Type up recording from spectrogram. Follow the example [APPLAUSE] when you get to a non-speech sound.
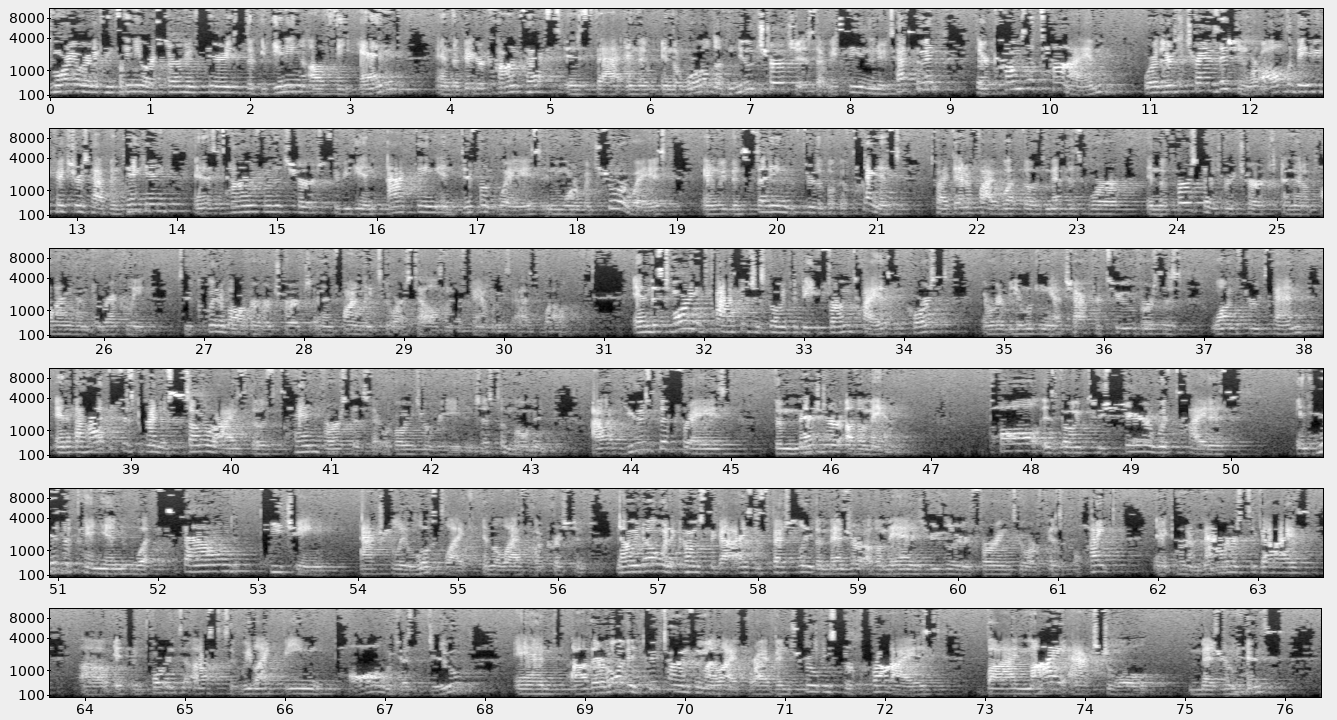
This morning we're going to continue our sermon series, The Beginning of the End. And the bigger context is that in the, in the world of new churches that we see in the New Testament, there comes a time where there's a transition, where all the baby pictures have been taken, and it's time for the church to begin acting in different ways, in more mature ways. And we've been studying through the book of Titus to identify what those methods were in the first century church and then applying them directly to Quinebaug River Church, and then finally to ourselves and our families as well. And this morning's passage is going to be from Titus, of course, and we're going to be looking at chapter 2, verses 1 through 10. And if I had to just kind of summarize those 10 verses that we're going to read in just a moment, I would use the phrase, the measure of a man. Paul is going to share with Titus, in his opinion, what sound teaching actually looks like in the life of a Christian. Now, we know when it comes to guys, especially the measure of a man is usually referring to our physical height, and it kind of matters to guys. Uh, it's important to us. To, we like being tall, we just do. And uh, there have only been two times in my life where I've been truly surprised by my actual measurements.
